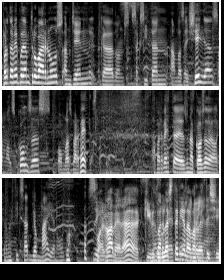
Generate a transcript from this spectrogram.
Però també podem trobar-nos amb gent que doncs, s'exciten amb les aixelles, amb els colzes o amb les barbetes, també. La barbeta és una cosa de la que no m'he fixat jo mai en algú. O sigui, Bueno, a veure, Kirk una Douglas barbeta. tenia la barbeta ja. així...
